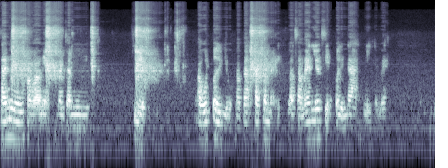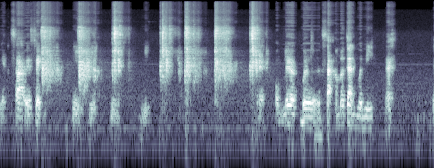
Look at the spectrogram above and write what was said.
ซ้ายมือของเราเนี่ย มันจะมีขีดอาวุธปืนอยู่แล้วก็คัสตอมไหน เราสามารถเลือกเสียงปืนได้ นี่เห็นไหมเนี่ยซาวเอฟเฟกนี่นี่นี่นี่เนี่ยผมเลือกเบอร์สามแล้วกันวันนี้นะใน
